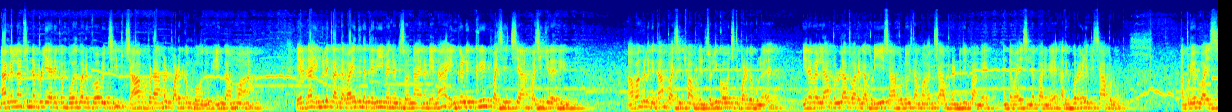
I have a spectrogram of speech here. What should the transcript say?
நாங்கள்லாம் சின்ன பிள்ளையாக இருக்கும்போது பாரு கோபிச்சு சாப்பிடாமல் படுக்கும்போது எங்கள் அம்மா ஏனென்றால் எங்களுக்கு அந்த வயதில் தெரியும் என்னென்னு சொன்னால் என்னென்னா எங்களுக்கு பசிச்சா பசிக்கிறது. அவங்களுக்கு தான் பசிக்கும் அப்படின்னு சொல்லி கோவிச்சிட்டு படுக்கக்குள்ள இரவெல்லாம் ஃபுல்லாக பாருங்கள் அப்படியே சாப்பிடு தம்மகன் சாப்பிடுன்ட்டு நிற்பாங்க. அந்த வயசில் பாருங்கள் அதுக்கு பிறகு இப்படி சாப்பிடுவோம். அப்படி ஒரு வயசு.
